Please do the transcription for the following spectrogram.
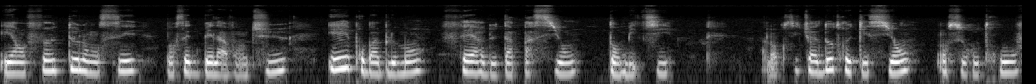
et enfin te lancer dans cette belle aventure et probablement faire de ta passion ton métier. Alors si tu as d'autres questions, on se retrouve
